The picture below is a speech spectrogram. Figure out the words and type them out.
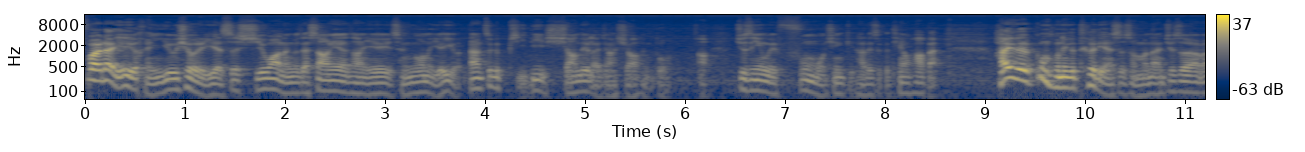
富二代也有很优秀的，也是希望能够在商业上也有成功的，也有，但这个比例相对来讲小很多啊，就是因为父母亲给他的这个天花板。还有一个共同的一个特点是什么呢？就是，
